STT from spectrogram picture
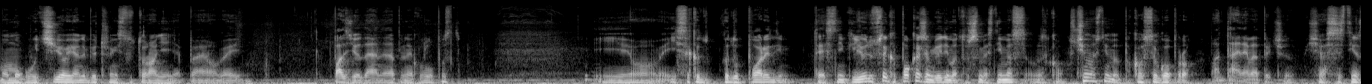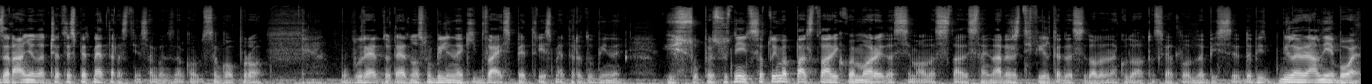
omogućio i on je bio čak instruktor ronjenja, pa je ovaj, pazio da ja ne napravim neku glupost. I, ove, i sad kad, kad uporedim te snimke, ljudi sve kad pokažem ljudima to što sam ja snimao, kao, s čim ja snimam? Pa kao sa GoPro. Ma daj, nema da pričam. Ja se s tim zaranio na 45 metara s tim sa, sa, sa GoPro. U redu, redno smo bili nekih 25-30 metara dubine i super su snimci. Sad tu ima par stvari koje moraju da se malo da se stave, stavi naražati filter, da se doda neko dodatno svetlo, da bi, se, da bi bile realnije boje.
